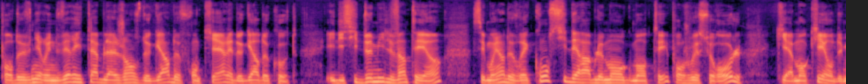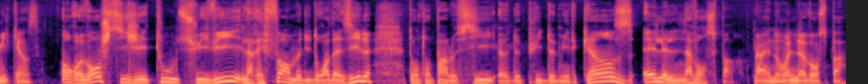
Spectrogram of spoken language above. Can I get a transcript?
pour devenir une véritable agence de garde-frontières et de garde-côtes. Et d'ici 2021, ses moyens devraient considérablement augmenter pour jouer ce rôle qui a manqué en 2015. En revanche, si j'ai tout suivi, la réforme du droit d'asile, dont on parle aussi euh, depuis 2015, elle, elle n'avance pas. Ah non, elle n'avance pas.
